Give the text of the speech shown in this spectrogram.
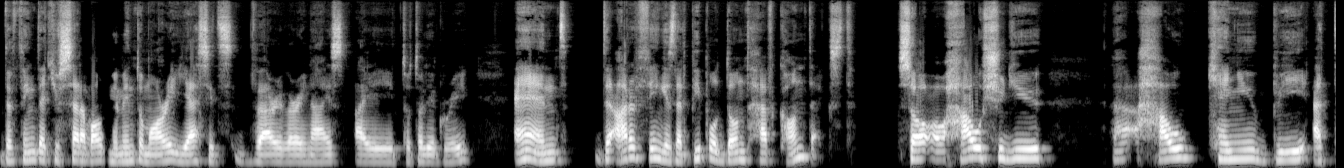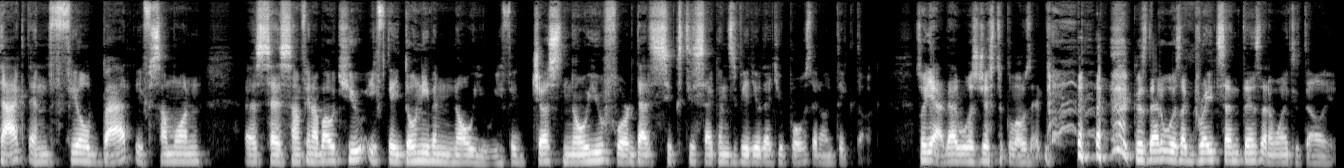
The thing that you said about memento mori yes it's very very nice. I totally agree. And the other thing is that people don't have context. So how should you uh, how can you be attacked and feel bad if someone uh, says something about you if they don't even know you if they just know you for that 60 seconds video that you posted on tiktok so yeah that was just to close it because that was a great sentence that i wanted to tell you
